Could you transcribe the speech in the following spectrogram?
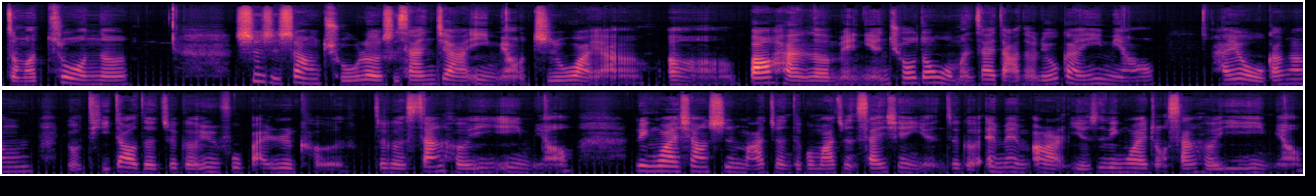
怎么做呢？事实上，除了十三价疫苗之外啊，呃，包含了每年秋冬我们在打的流感疫苗，还有我刚刚有提到的这个孕妇百日咳这个三合一疫苗。另外，像是麻疹、德国麻疹腮腺炎这个 MMR 也是另外一种三合一疫苗。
